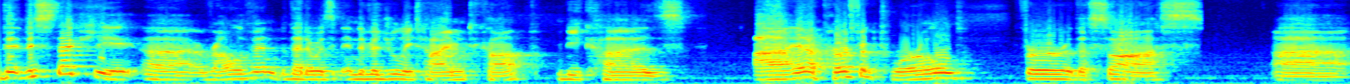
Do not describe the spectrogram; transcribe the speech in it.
th- this is actually uh, relevant that it was an individually timed comp because uh, in a perfect world for the sauce, uh,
